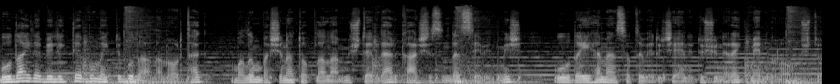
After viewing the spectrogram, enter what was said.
Buğdayla birlikte bu mektubu da alan ortak, malın başına toplanan müşteriler karşısında sevinmiş, buğdayı hemen satıvereceğini düşünerek memnun olmuştu.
